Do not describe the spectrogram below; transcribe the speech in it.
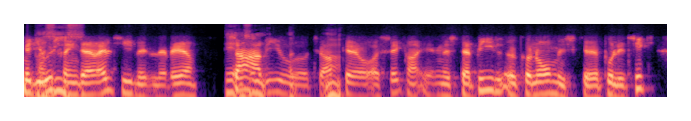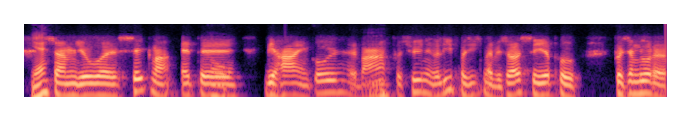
Med de udsving, der jo altid vil være. Så har vi jo til opgave at sikre en stabil økonomisk øh, politik, ja. som jo øh, sikrer, at øh, vi har en god vareforsyning, og lige præcis når vi så også ser på for eksempel nu er der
